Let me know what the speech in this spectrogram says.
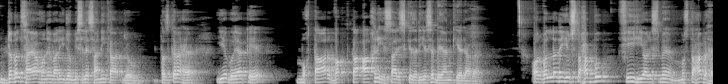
ڈبل سایہ ہونے والی جو مثل ثانی کا جو تذکرہ ہے، یہ گویا کہ مختار وقت کا آخری حصہ اس کے ذریعے سے بیان کیا جا رہا ہے۔ اور ولد یستحب فی ہی اور اس میں مستحب ہے۔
